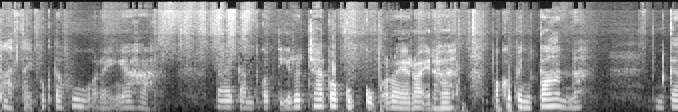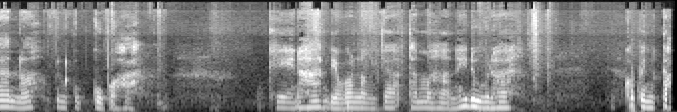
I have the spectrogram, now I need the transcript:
ผัดใส่พวกเต้าหู้อะไรอย่างเงี้ยค่ะ ได้ตามปกติรสชาติก็กรุบกรุบอร่อยอร่อยนะคะเพราะเขาเป็นก้านนะ เป็นก้านเนาะเป็นกรุบกรุบอะค่ะ เคนะคะ เดี๋ยววันหลังจะทำอาหารให้ดูนะคะ ก็เป็นกับ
